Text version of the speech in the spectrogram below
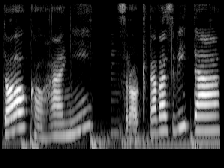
to, kochani, sroczka Was wita.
